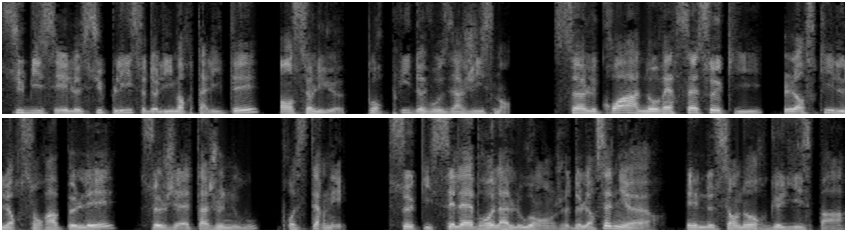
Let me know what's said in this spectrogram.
subissez le supplice de l'immortalité, en ce lieu, pour prix de vos agissements. Seuls croient à nos versets ceux qui, lorsqu'ils leur sont rappelés, se jettent à genoux, prosternés. Ceux qui célèbrent la louange de leur Seigneur, et ne s'enorgueillissent pas,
